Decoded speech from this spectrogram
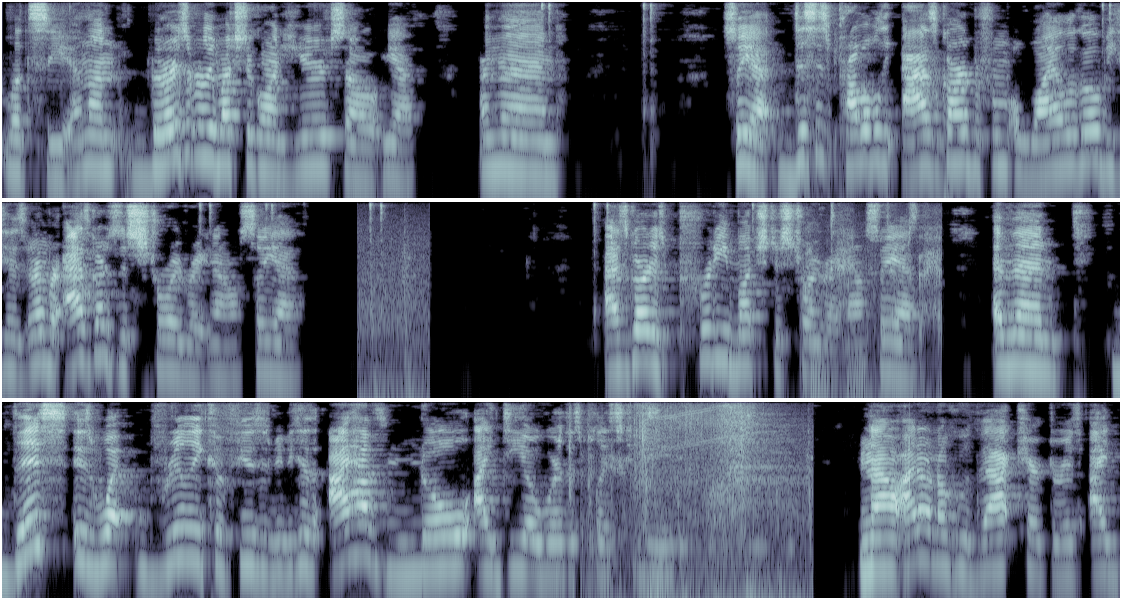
let's see, and then there isn't really much to go on here, so yeah, and then so yeah, this is probably Asgard, but from a while ago because remember Asgard's destroyed right now, so yeah, Asgard is pretty much destroyed right now, so yeah. And then this is what really confuses me because I have no idea where this place could be. Now I don't know who that character is. I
